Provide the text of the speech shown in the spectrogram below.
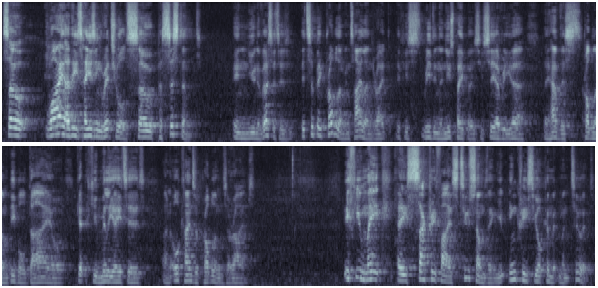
So, why are these hazing rituals so persistent? in universities. It's a big problem in Thailand, right? If you read in the newspapers, you see every year they have this problem. People die or get humiliated and all kinds of problems arise. If you make a sacrifice to something, you increase your commitment to it.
